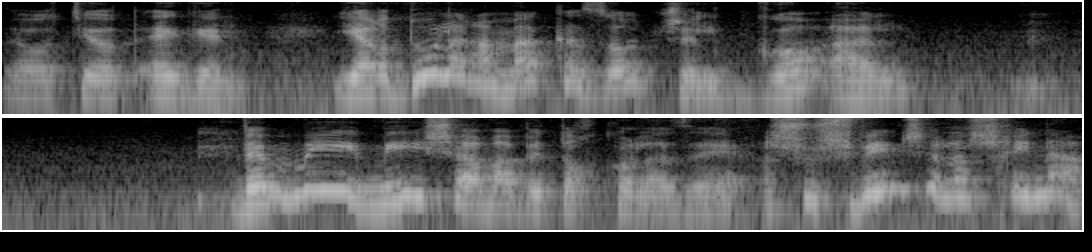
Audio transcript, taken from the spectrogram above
זה אותיות עגל, ירדו לרמה כזאת של גועל, ומי מי שמה בתוך כל הזה? השושבין של השכינה,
